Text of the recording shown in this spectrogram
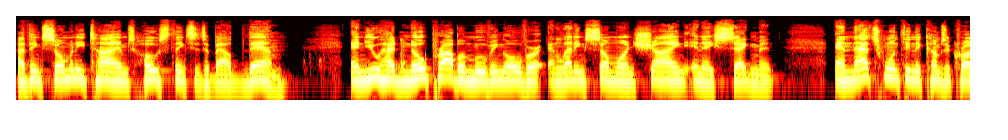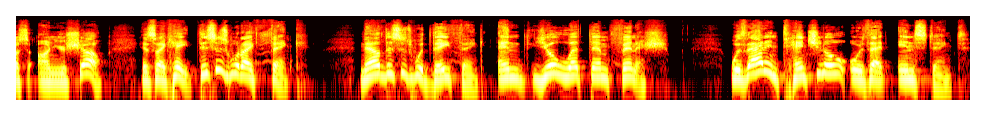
I think so many times host thinks it's about them and you had no problem moving over and letting someone shine in a segment. And that's one thing that comes across on your show. It's like, hey, this is what I think. Now this is what they think. And you'll let them finish. Was that intentional or was that instinct?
